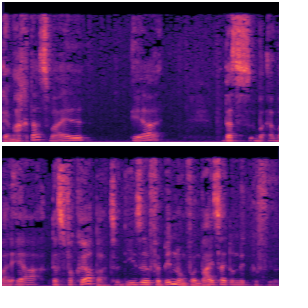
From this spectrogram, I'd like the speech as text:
Der macht das, weil er das, weil er das verkörpert, diese Verbindung von Weisheit und Mitgefühl.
